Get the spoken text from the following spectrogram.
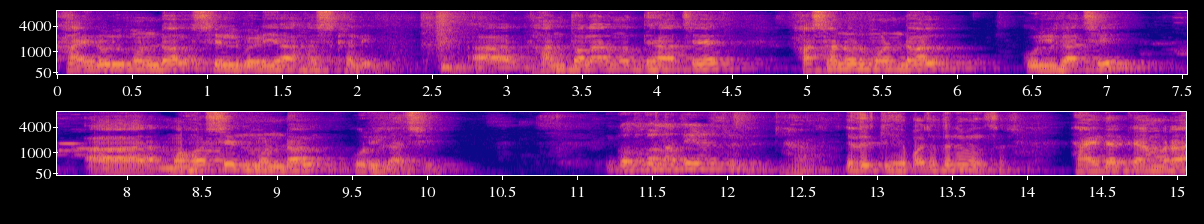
খায়রুল মণ্ডল সিলবেড়িয়া হাঁসখালি আর ধানতলার মধ্যে আছে হাসানুর মণ্ডল কুলগাছি। আর মহসিন মণ্ডল কুলগাছি। গতকাল রাতে হ্যাঁ। এদের কি হেফাজতে নেবেন স্যার? হ্যাঁ এদেরকে আমরা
